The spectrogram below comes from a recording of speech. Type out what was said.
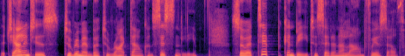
The challenge is to remember to write down consistently, so a tip can be to set an alarm for yourself.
